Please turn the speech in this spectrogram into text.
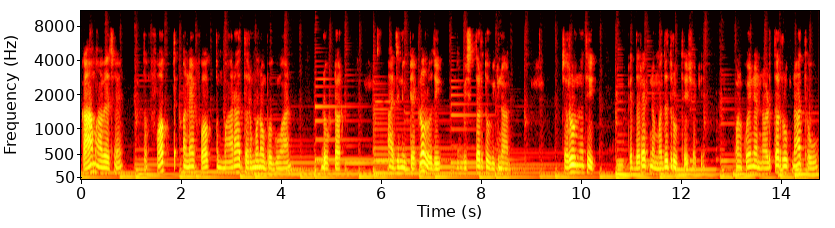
કામ આવે છે તો ફક્ત અને ફક્ત મારા ધર્મનો ભગવાન, ડોક્ટર. આજની ટેકનોલોજી વિસ્તરતું વિજ્ઞાન. જરૂર નથી કે દરેકને મદદરૂપ થઈ શકીએ. પણ કોઈને નડતર રૂપ ના થવું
